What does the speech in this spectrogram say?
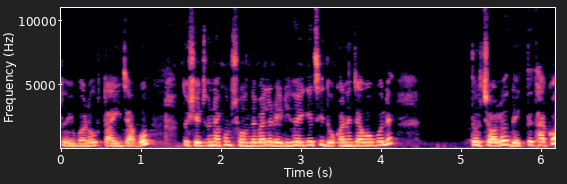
তো এবারেও তাই যাব। তো সেজন্য এখন সন্ধ্যাবেলা রেডি হয়ে গেছি দোকানে যাব বলে। তো চলো দেখতে থাকো।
